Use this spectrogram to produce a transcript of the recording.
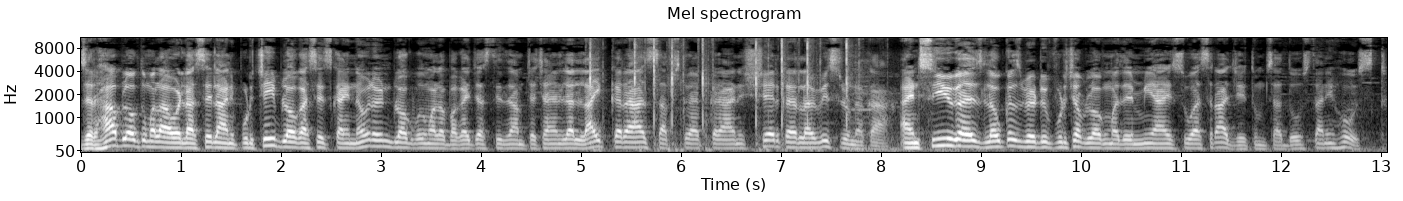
जर हा ब्लॉग तुम्हाला आवडला असेल आणि पुढचेही ब्लॉग असेच काही नवीन नवीन ब्लॉग तुम्हाला बघायचे असतील तर आमच्या चॅनलला लाईक करा सबस्क्राईब करा आणि शेअर करायला विसरू नका. अँड सी यू गाईज लवकरच भेटू पुढच्या ब्लॉगमध्ये. मी आहे सुहास राजे तुमचा दोस्त आणि होस्ट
